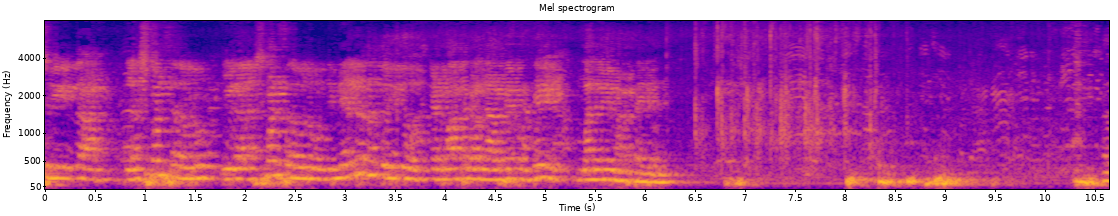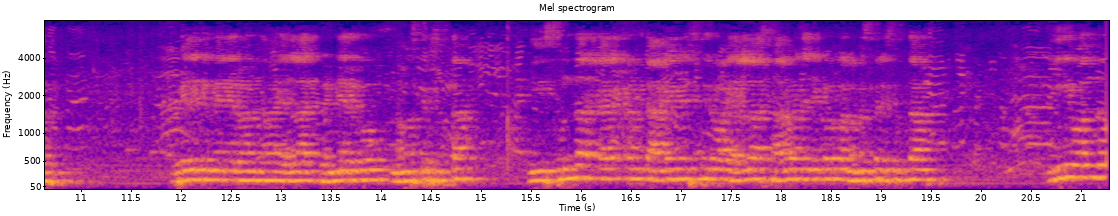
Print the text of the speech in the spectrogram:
ಶ್ರೀಯುತ ಲಕ್ಷ್ಮಣ್ ಸರ್ ಅವರು. ಈಗ ಲಕ್ಷ್ಮಣ್ ಸರ್ ಅವರು ನಿಮ್ಮೆಲ್ಲರನ್ನ ಕುರಿತು ಮಾತುಗಳನ್ನ ಆಡಬೇಕು ಅಂತ ಹೇಳಿ ಮನವಿ ಮಾಡ್ತಾ ಇದ್ದೇನೆ. ವೇದಿಕೆ ಮೇಲೆ ಇರುವಂತಹ ಎಲ್ಲ ಗಣ್ಯರಿಗೂ ನಮಸ್ಕರಿಸುತ್ತಾ ಈ ಸುಂದರ ಕಾರ್ಯಕ್ರಮಕ್ಕೆ ಆಯೋಜಿಸಿರುವ ಎಲ್ಲ ಸಾರ್ವಜನಿಕರು ನಮಸ್ಕರಿಸುತ್ತಾ. ಈ ಒಂದು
